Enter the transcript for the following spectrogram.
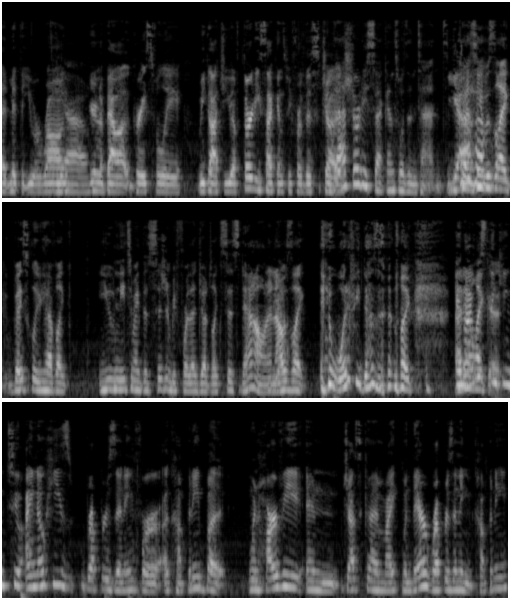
admit that you were wrong. Yeah. You're going to bow out gracefully. We got you. You have 30 seconds before this judge. That 30 seconds was intense. Yeah. Because he was like, basically, you have like, you need to make the decision before that judge like sits down. And Yeah. I was like, what if he doesn't? like, I and I was like it. thinking too. I know he's representing for a company, but when Harvey and Jessica and Mike, when they're representing a company,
